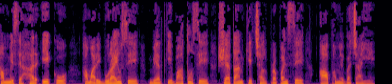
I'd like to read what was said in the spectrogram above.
हम में से हर एक को हमारी बुराइयों से, व्यर्थ की बातों से, शैतान के छल प्रपंच से आप हमें बचाइए।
